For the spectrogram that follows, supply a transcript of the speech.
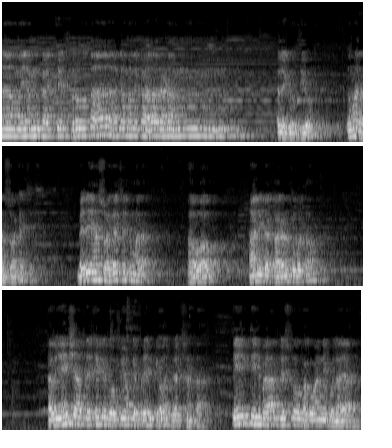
नामयं कच्चित् ब्रूतागमनकारणम् अरे गोपियो, तुम्हारा स्वागत है। मेरे यहाँ स्वागत है तुम्हारा। आओ आओ। आने का कारण तो बताओ। अब यहीं से आप देखेंगे गोपियों के प्रेम की और विलक्षणता। तीन तीन बार जिसको भगवान ने बुलाया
